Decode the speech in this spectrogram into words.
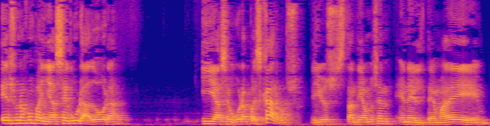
es una compañía aseguradora y asegura pues carros. Ellos están, digamos, en, en el tema de,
